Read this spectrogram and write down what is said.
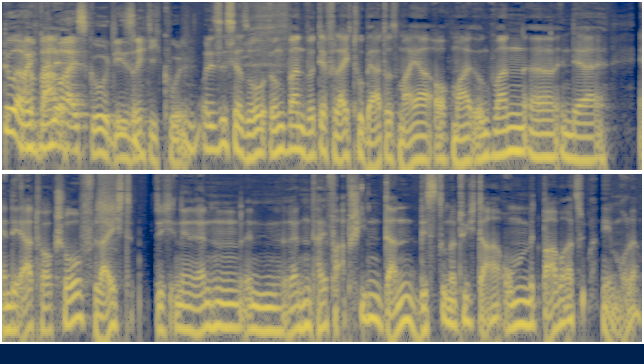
Du, aber ich meine, Barbara ist gut, die ist richtig cool. und es ist ja so, irgendwann wird ja vielleicht Hubertus Meyer auch mal irgendwann äh, in der NDR-Talkshow vielleicht sich in den Renten, in den Rententeil verabschieden, dann bist du natürlich da, um mit Barbara zu übernehmen, oder?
